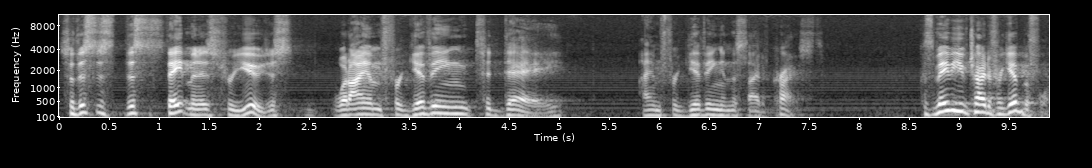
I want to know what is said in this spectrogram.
So this is this statement is for you. Just what I am forgiving today, I am forgiving in the sight of Christ. Because maybe you've tried to forgive before.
